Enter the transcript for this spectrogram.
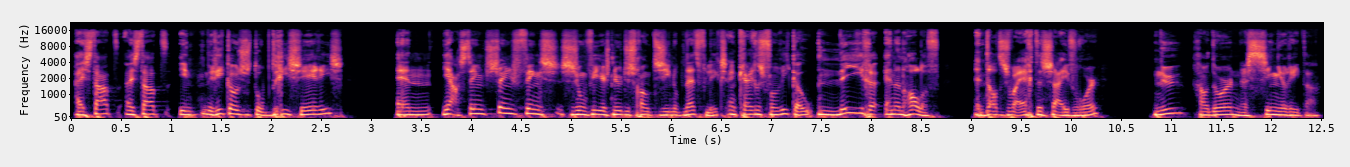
Hij staat, hij staat in Rico's top drie series. En ja, Stranger Things seizoen 4 is nu dus gewoon te zien op Netflix. En krijgt dus van Rico een 9,5. En dat is wel echt een cijfer hoor. Nu gaan we door naar Signorita.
